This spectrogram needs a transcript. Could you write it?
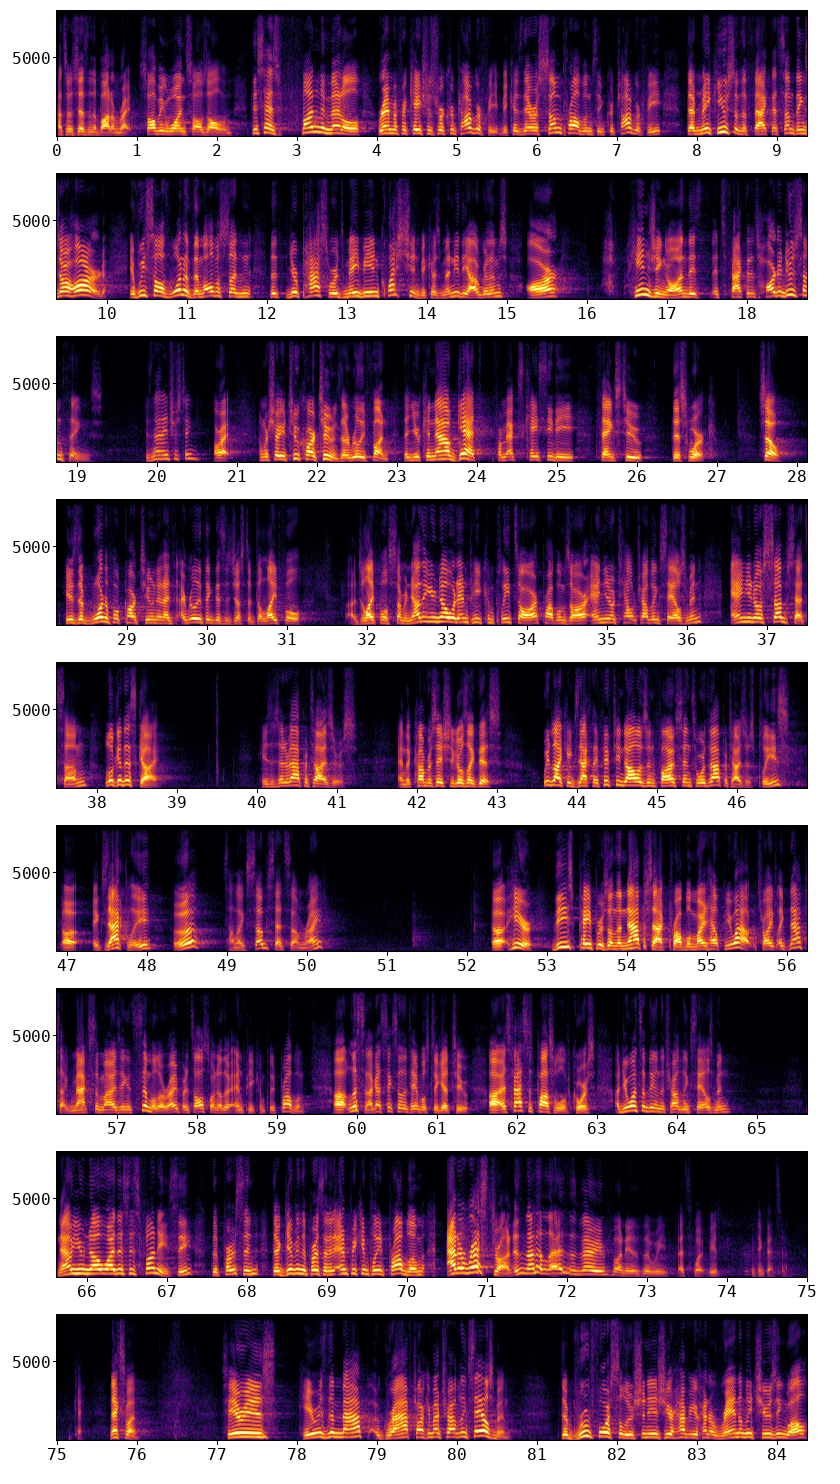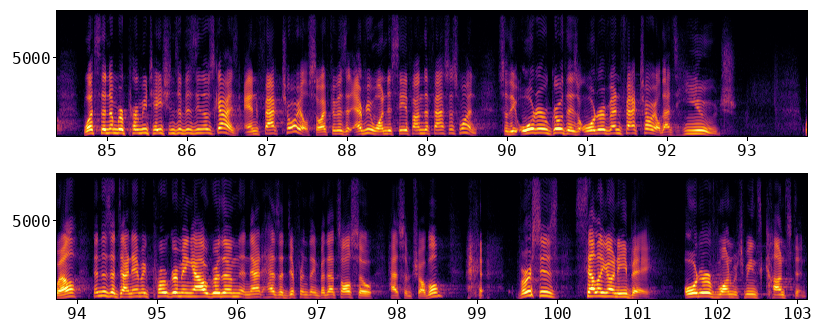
that's what it says in the bottom right. Solving one solves all of them. This has fundamental ramifications for cryptography because there are some problems in cryptography that make use of the fact that some things are hard. If we solve one of them, all of a sudden the, your passwords may be in question because many of the algorithms are hinging on this fact that it's hard to do some things. Isn't that interesting? All right, I'm going to show you two cartoons that are really fun that you can now get from XKCD thanks to this work. So Here's a wonderful cartoon, and I, I really think this is just a delightful, uh, delightful summary. Now that you know what NP completes are, problems are, and you know traveling salesman, and you know subset sum, look at this guy. Here's a set of appetizers. And the conversation goes like this. We'd like exactly $15.05 worth of appetizers, please. Uh, exactly? Huh? Sound like subset sum, right? Uh, here, these papers on the knapsack problem might help you out. It's right like knapsack, maximizing is similar, right? But it's also another NP-complete problem. Uh, listen, I got six other tables to get to. Uh, as fast as possible, of course. Uh, do you want something on the traveling salesman? Now you know why this is funny. See, the person they're giving the person an NP-complete problem at a restaurant. Isn't that hilarious? It's very funny. Is that we? That's what we, we think that's it. Okay. Next one. So here is here is the map, a graph talking about traveling salesman. The brute force solution is you're, having, you're kind of randomly choosing, well, what's the number of permutations of visiting those guys? n factorial. So I have to visit every one to see if I'm the fastest one. So the order of growth is order of n factorial. That's huge. Well, then there's a dynamic programming algorithm, and that has a different thing, but that's also has some trouble. Versus selling on eBay. Order of one, which means constant.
